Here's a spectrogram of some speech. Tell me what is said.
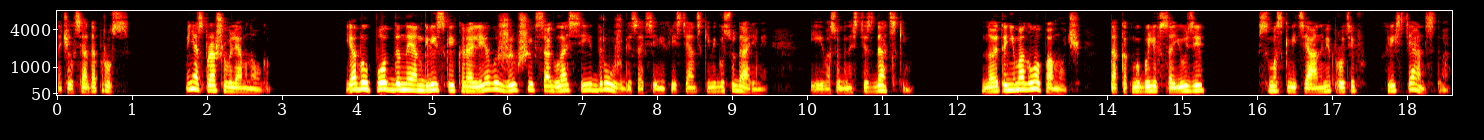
Начался допрос. Меня спрашивали о многом. Я был подданный английской королевы, жившей в согласии и дружбе со всеми христианскими государями, и в особенности с датским. Но это не могло помочь, так как мы были в союзе с москвитянами против христианства.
